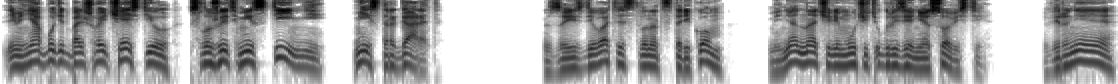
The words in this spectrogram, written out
«Для меня будет большой честью служить мисс Тинни, мистер Гаррет». За издевательство над стариком меня начали мучить угрызения совести. Вернее,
